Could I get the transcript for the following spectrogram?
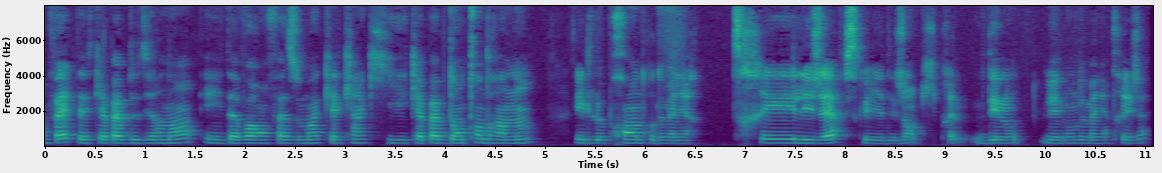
en fait, d'être capable de dire non et d'avoir en face de moi quelqu'un qui est capable d'entendre un non et de le prendre de manière très légère, parce qu'il y a des gens qui prennent des noms, les noms de manière très légère.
